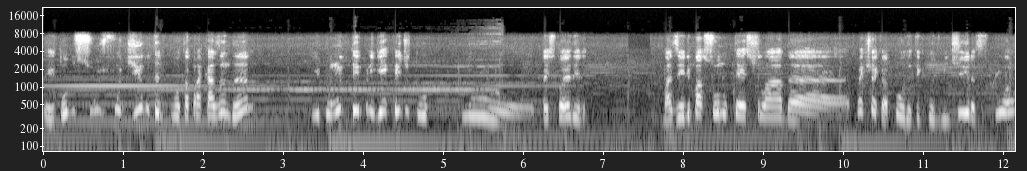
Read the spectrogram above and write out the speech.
Ele todo sujo, fudido, teve que voltar para casa andando, e por muito tempo ninguém acreditou no, na história dele. Mas ele passou no teste lá da. Como é que chama aquela porra? Detector de mentira, essas porra.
